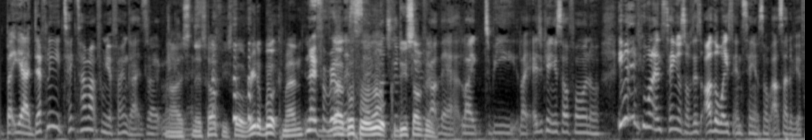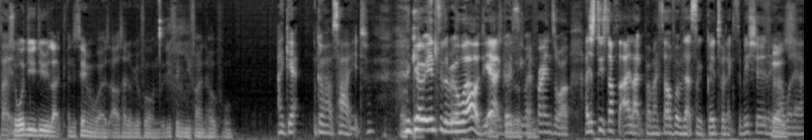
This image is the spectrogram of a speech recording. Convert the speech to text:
Um, but yeah, definitely take time out from your phone, guys. Like, no, it's, it's healthy still. Read a book, man. No, for real. Go, go for a walk. Do something. out there, like to be like educating yourself on, or even if you want to entertain yourself, there's other ways to entertain yourself outside of your phone. So, what do you do, like entertainment wise, outside of your phone? What do you think you find helpful? I get go outside, Okay. go into the real world. Yeah, That's go see my friends, or I just do stuff that I like by myself. Whether that's like go to an exhibition, I want to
